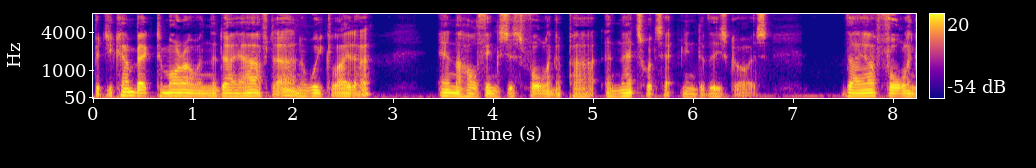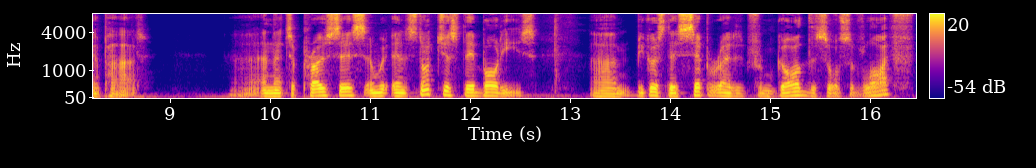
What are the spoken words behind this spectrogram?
But you come back tomorrow and the day after and a week later, and the whole thing's just falling apart. And that's what's happening to these guys. They are falling apart. Uh, and that's a process, and, we, and, it's not just their bodies, um, because they're separated from God, the source of life.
